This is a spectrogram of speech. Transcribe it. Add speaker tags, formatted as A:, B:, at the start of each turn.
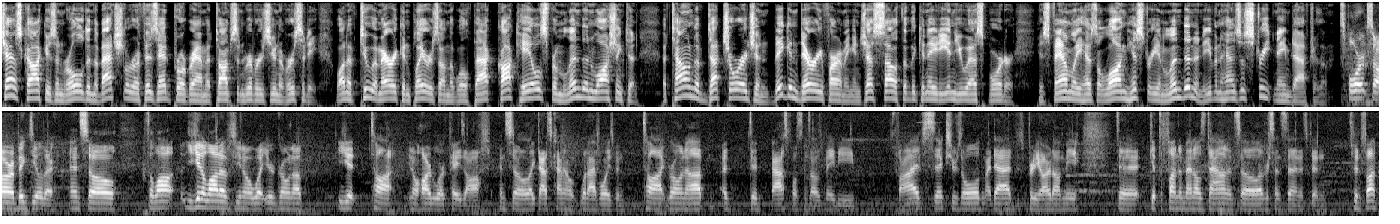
A: Chas Kok is enrolled in the Bachelor of Phys Ed program at Thompson Rivers University. One of two American players on the Wolfpack, Kok hails from Lynden, Washington, a town of Dutch origin, big in dairy farming and just south of the Canadian U.S. border. His family has a long history in Lynden and even has a street named after them.
B: Sports are a big deal there, and so it's a lot. You get a lot of you know what you're growing up. You get taught, you know, hard work pays off, and so like that's kind of what I've always been taught growing up. I did basketball since I was maybe five, six years old. My dad was pretty hard on me to get the fundamentals down, and so ever since then, it's been it's been fun.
